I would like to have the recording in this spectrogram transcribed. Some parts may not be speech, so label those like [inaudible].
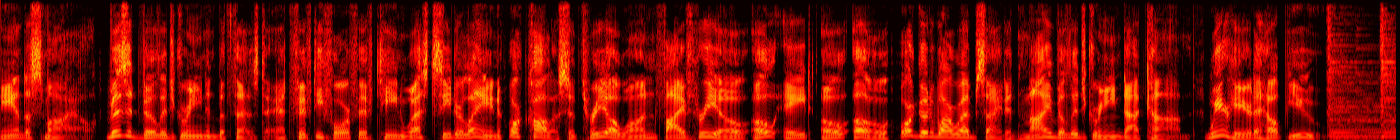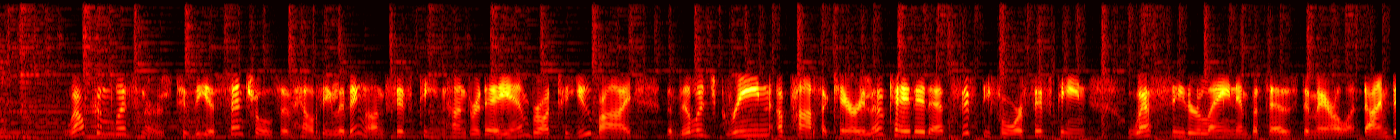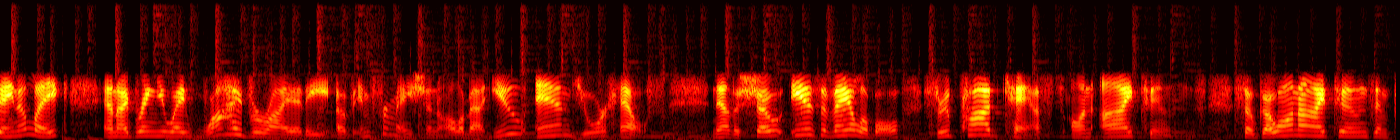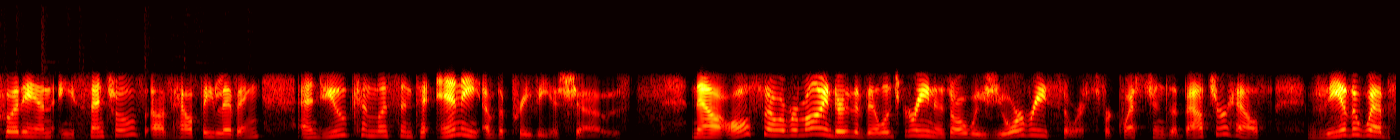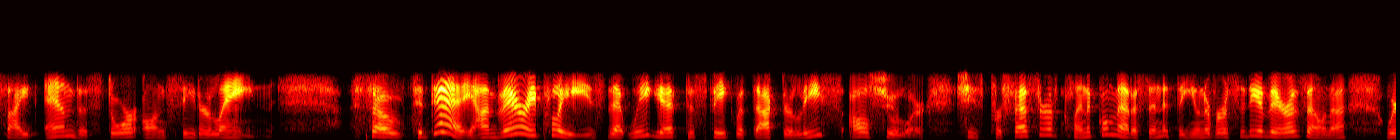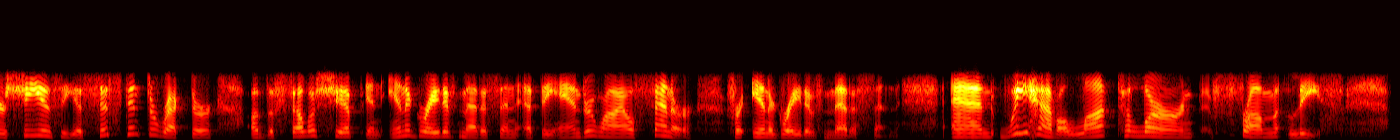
and a smile. Visit Village Green in Bethesda at 5415 West Cedar Lane or call us at 301 530 0800 or go to our website at myvillagegreen.com. We're here to help you. Welcome, listeners, to the Essentials of Healthy Living on 1500 AM, brought to you by the Village Green Apothecary, located at 5415 West Cedar Lane in Bethesda, Maryland. I'm Dana Laake, and I bring you a wide variety of information all about you and your health. Now, the show is available through podcasts on iTunes. So go on iTunes and put in Essentials of Healthy Living, and you can listen to any of the previous shows. Now, also a reminder the Village Green is always your resource for questions about your health via the website and the store on Cedar Lane. So today I'm very pleased that we get to speak with Dr. Lise Alschuler. She's professor of clinical medicine at the University of Arizona, where she is the assistant director of the fellowship in integrative medicine at the Andrew Weil Center for Integrative Medicine. And we have a lot to learn from Lise.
